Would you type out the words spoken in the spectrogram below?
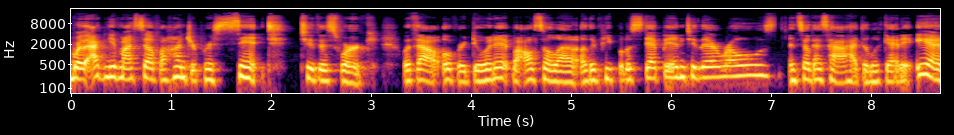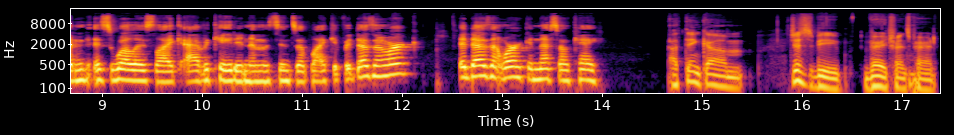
whether I can give myself 100% to this work without overdoing it, but also allow other people to step into their roles. And so that's how I had to look at it. And as well as like advocating in the sense of like, if it doesn't work, it doesn't work and that's okay. I think um just to be very transparent,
